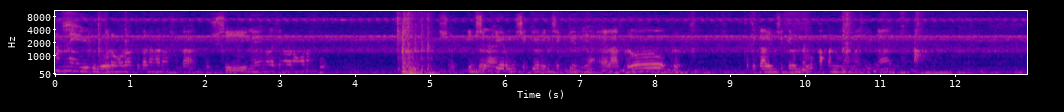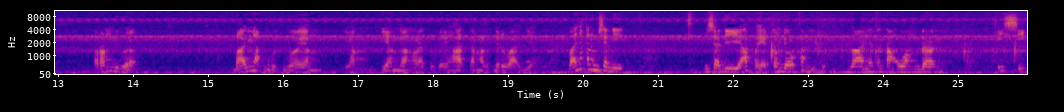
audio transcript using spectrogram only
Aneh gitu loh orang-orang tuh kadang-kadang suka pusing ya ngeliatin orang-orang tuh. Insecure insecure insecure. Ya elah bro bro. Ketika lu insecure mulu kapan lu mau majunya Ah. orang juga banyak menurut gua yang yang yang nggak ngeliat lu dari hati ngeliat dari wajah. Banyak kan bisa di bisa di apa ya tonjolkan gitu. Nggak hanya tentang uang dan fisik.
